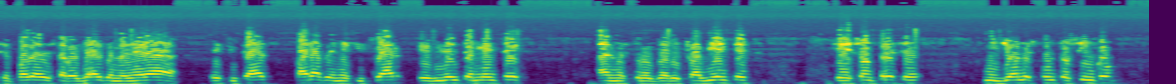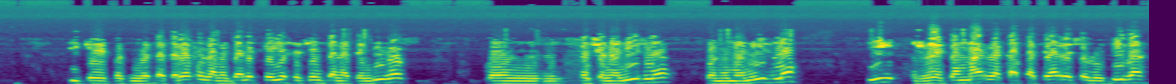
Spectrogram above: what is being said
se pueda desarrollar de manera eficaz para beneficiar evidentemente a nuestros derechohabientes que son 13 millones punto cinco y que pues nuestra tarea fundamental es que ellos se sientan atendidos con profesionalismo con humanismo y retomar la capacidad resolutiva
